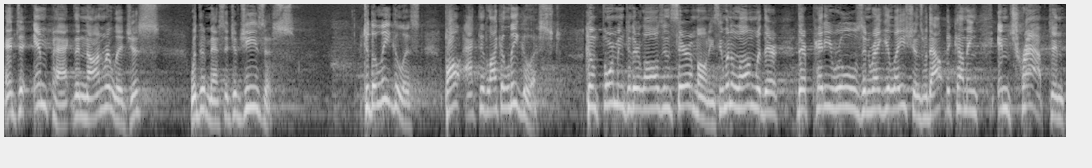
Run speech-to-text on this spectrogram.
and to impact the non religious with the message of Jesus. To the legalist, Paul acted like a legalist, conforming to their laws and ceremonies. He went along with their, their petty rules and regulations without becoming entrapped and,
